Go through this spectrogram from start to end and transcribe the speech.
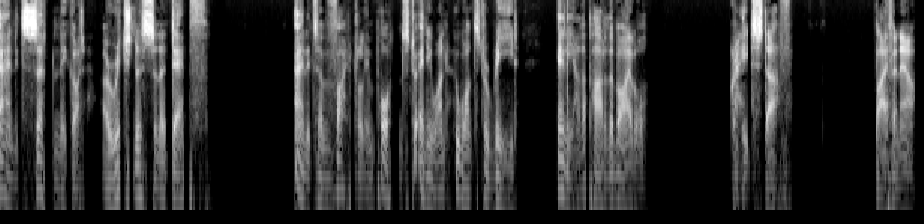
And it's certainly got a richness and a depth, and it's of vital importance to anyone who wants to read any other part of the Bible. Great stuff. Bye for now.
